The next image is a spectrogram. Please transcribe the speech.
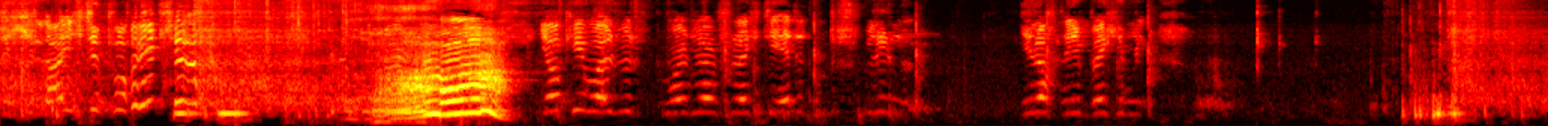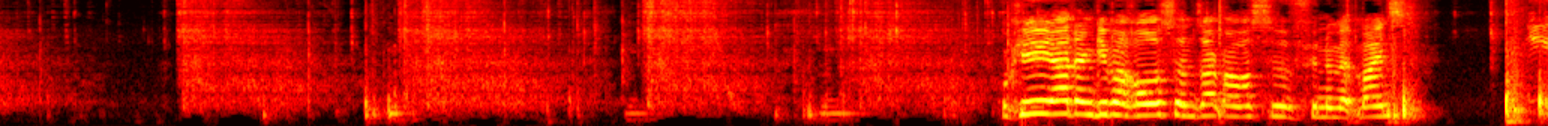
Welche leichte Beute? Ah! Ja, okay, weil wir, wollen wir vielleicht die Edit spielen. Je nachdem, welche. Min Okay, ja, dann geh mal raus, dann sag mal, was du für eine Map meinst. nee,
